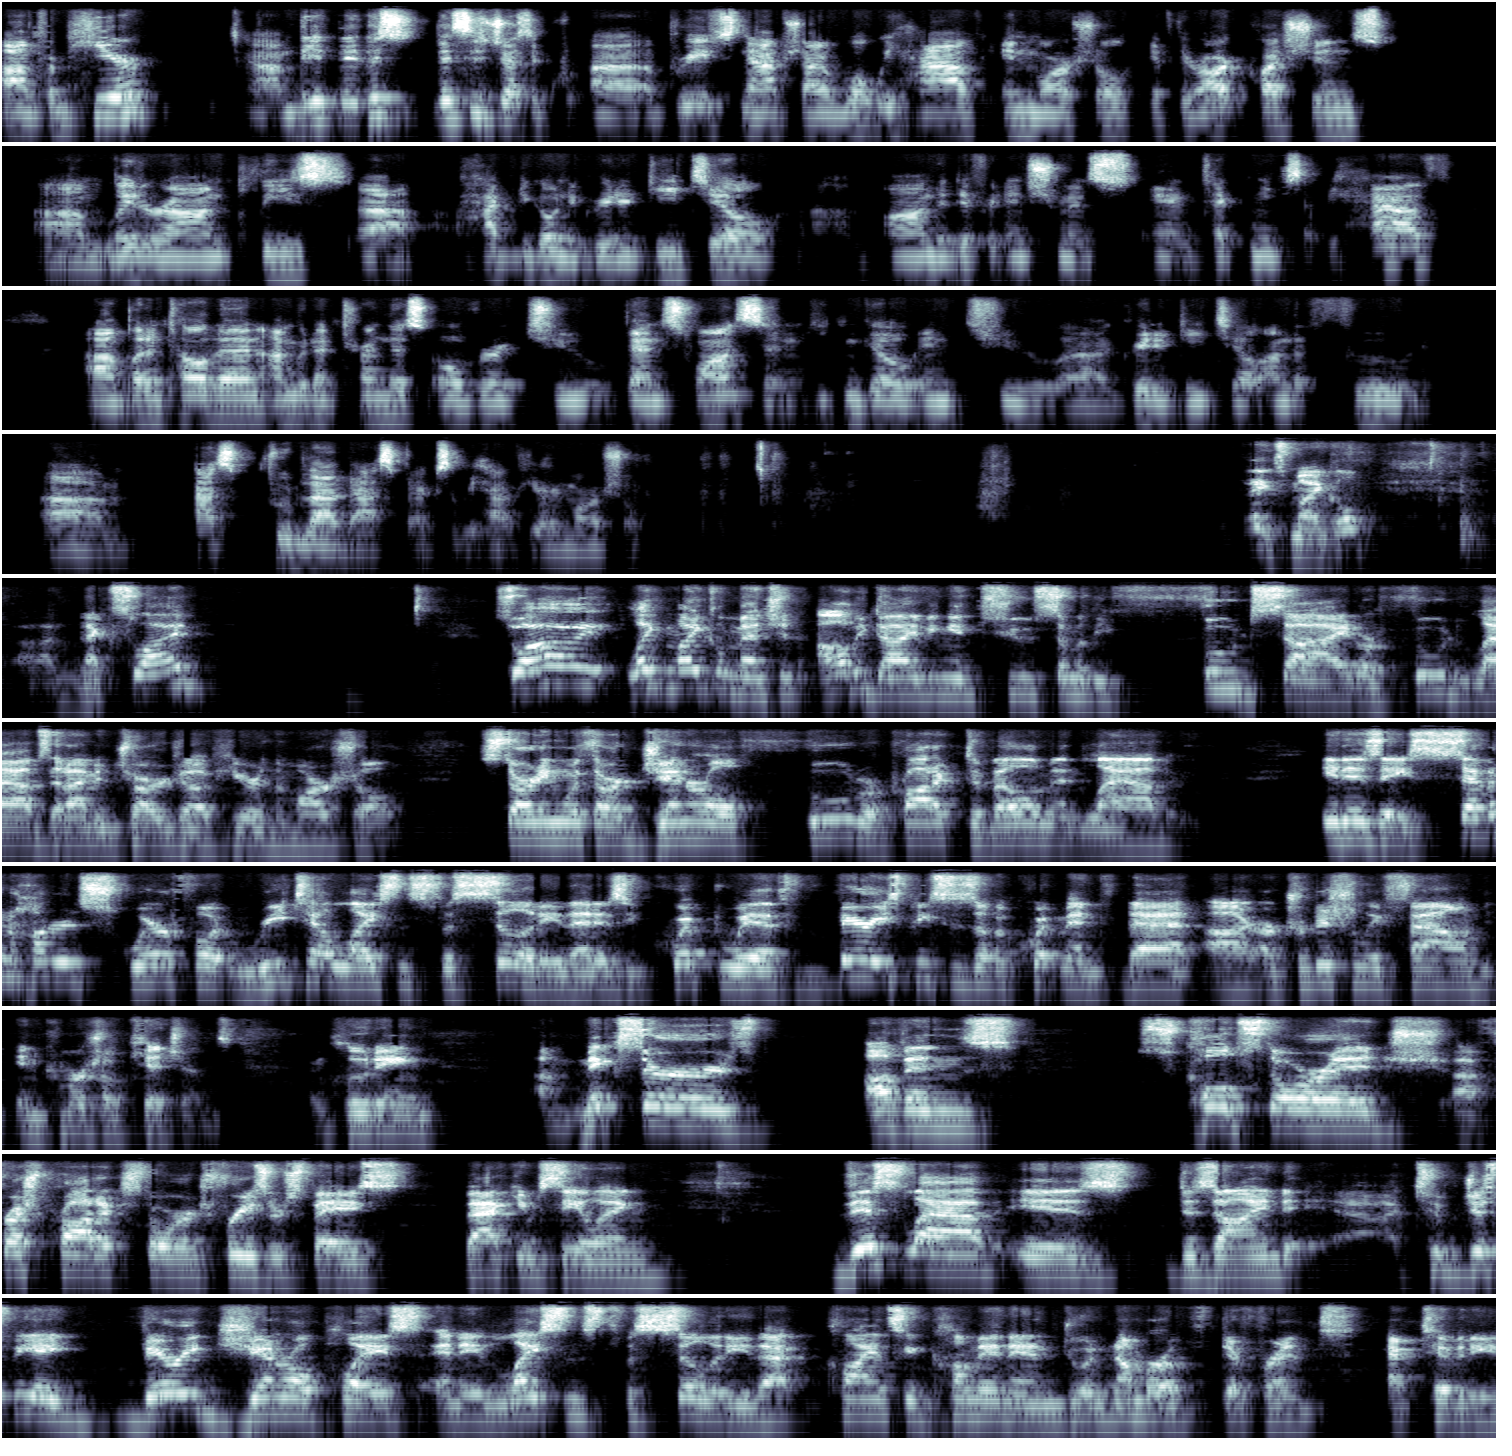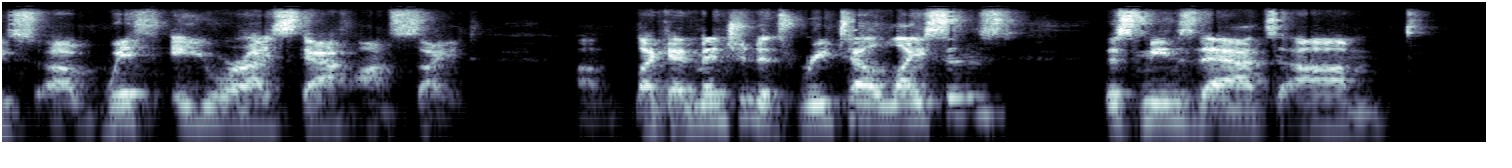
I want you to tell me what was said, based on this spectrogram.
Um, from here, um, the, the, this, this is just a, a, brief snapshot of what we have in Marshall. If there are questions um, later on, please uh, happy to go into greater detail on the different instruments and techniques that we have. Uh, but until then, I'm going to turn this over to Ben Swanson. He can go into uh, greater detail on the food um, as food lab aspects that we have here in Marshall. Thanks, Michael. Uh, next slide. So I, like Michael mentioned, I'll be diving into some of the food side or food labs that I'm in charge of here in the Marshall, starting with our general food or product development lab it is a 700 square foot retail licensed facility that is equipped with various pieces of equipment that uh, are traditionally found in commercial kitchens, including um, mixers, ovens, cold storage, uh, fresh product storage, freezer space, vacuum sealing. This lab is designed to just be a very general place and a licensed facility that clients can come in and do a number of different activities uh, with AURI staff on site. Um, like I mentioned, it's retail licensed. This means that um,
